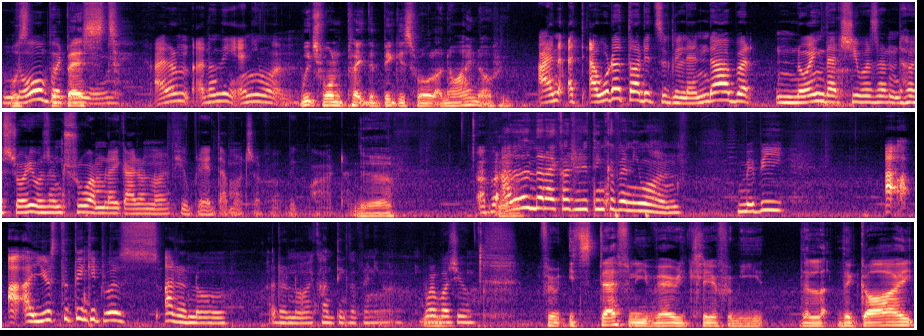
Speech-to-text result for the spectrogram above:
was Nobody. the best? I don't. I don't think anyone. Which one played the biggest role? I know, I know who. I, I, would have thought it's Glenda, but knowing that she wasn't, her story wasn't true, I'm like, I don't know if you played that much of a big part. Yeah. Uh, but Yeah. other than that, I can't really think of anyone. Maybe. I, I, I used to think it was. I don't know. I don't know. I can't think of anyone. What Mm. about you? For it's definitely very clear for me the the guy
